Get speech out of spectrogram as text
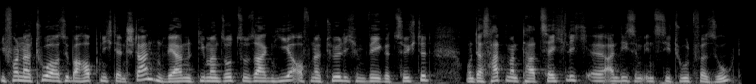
die von Natur aus überhaupt nicht entstanden wären und die man sozusagen hier auf natürlichem Wege züchtet. Und das hat man tatsächlich äh, an diesem Institut versucht.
